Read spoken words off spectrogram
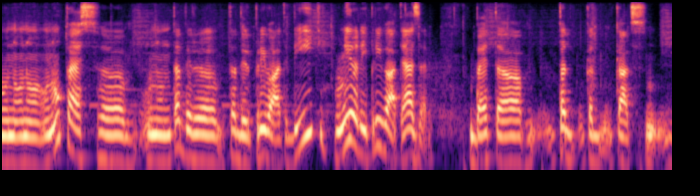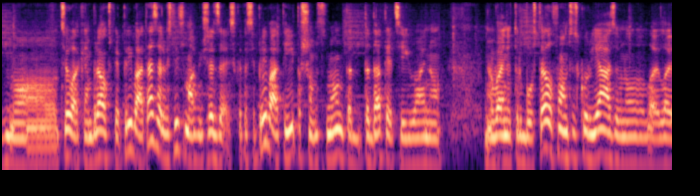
un, un, un upēs, eh, un, un tad, ir, tad ir privāti dīķi un ir arī privāti ezeri. Bet uh, tad, kad kāds no cilvēkiem brauks pie privāta ezera, visticamāk viņš redzēs, ka tas ir privāti īpašums. Nu, tad, tad, attiecīgi, vai nu, vai nu tur būs telefons, uz kuru jāzvan, lai, lai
